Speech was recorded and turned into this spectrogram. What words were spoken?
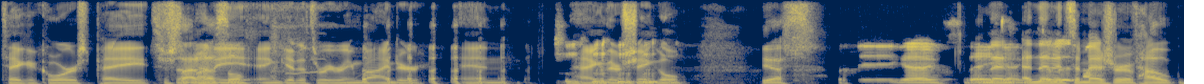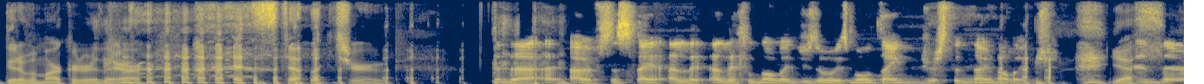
take a course, pay your some money, hustle. and get a three ring binder and hang their shingle. Yes. There you go. There And you then go. and then So it's a measure of how good of a marketer they are. it's totally true. and uh, I often say a, li- a little knowledge is always more dangerous than no knowledge. yes. and uh,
